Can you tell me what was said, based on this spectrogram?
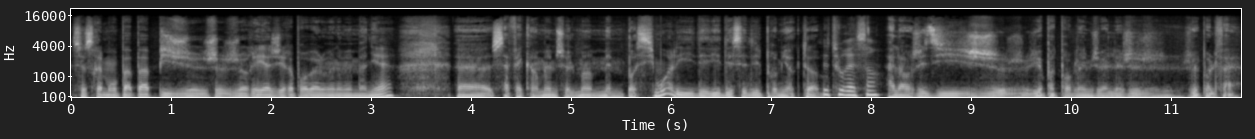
Ce serait mon papa, puis je, je, je réagirais probablement de la même manière. Euh, ça fait quand même seulement, même pas six mois. Il, est- il est décédé le 1er octobre. C'est tout récent. Alors j'ai dit, il n'y a pas de problème, je vais, le- je vais pas le faire.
